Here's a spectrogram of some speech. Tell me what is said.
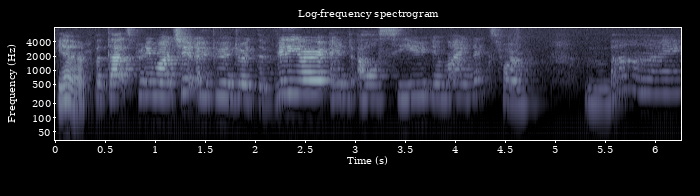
yeah. But that's pretty much it. I hope you enjoyed the video and I'll see you in my next one. Bye.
